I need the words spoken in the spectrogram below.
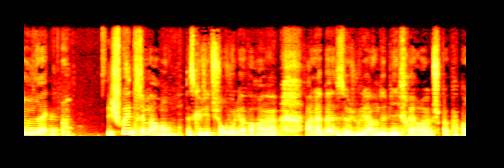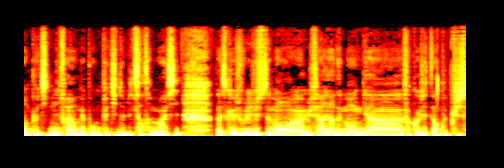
Ouais. C'est chouette. C'est très marrant parce que j'ai toujours voulu avoir. enfin, à la base, je voulais un demi-frère. je sais pas pourquoi un petit demi-frère, mais bon, une petite demi-sœur ça me va aussi parce que je voulais justement lui faire lire des mangas. Enfin, quand j'étais un peu plus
